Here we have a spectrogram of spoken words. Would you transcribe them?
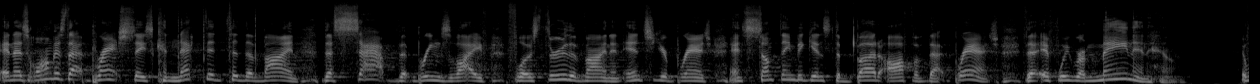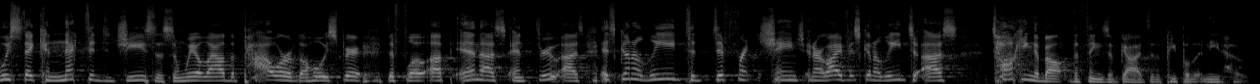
And as long as that branch stays connected to the vine, the sap that brings life flows through the vine and into your branch, and something begins to bud off of that branch. That if we remain in Him, if we stay connected to Jesus and we allow the power of the Holy Spirit to flow up in us and through us, it's going to lead to different change in our life. It's going to lead to us talking about the things of God to the people that need hope.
